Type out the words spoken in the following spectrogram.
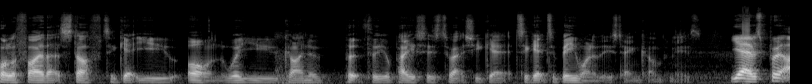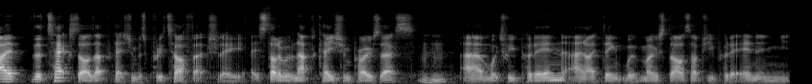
qualify that stuff to get you on? Were you kind of put through your paces to actually get to get to be one of these ten companies? Yeah, it was pretty. I, the Techstars application was pretty tough actually. It started with an application process, um, which we put in, and I think with most startups, you put it in, and you,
